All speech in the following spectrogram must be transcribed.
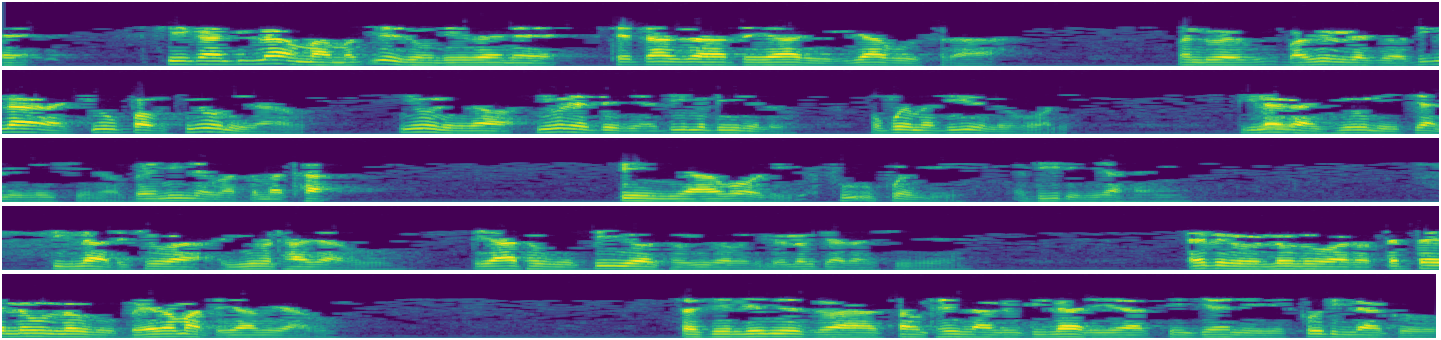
အခြေခံတိလမှာမပြည့်စုံသေးပဲနဲ့တတန်းစားတရားတွေရဖို့ဆိုတာမလွယ်ဘူးဘာဖြစ်လဲဆိုတော့တိလကကျိုးပေါက်ညှို့နေတာညှို့နေတော့ညှို့တဲ့တိတ်အတိမတိတယ်လို့မပွင့်မပြီးတယ်လို့ပေါ့လေဒီလက်ကညှို့နေကြနေလို့ရှိရင်တော့ဘယ်နည်းနဲ့မှသမထပညာပေါ့လေအဖူးအပွင့်ပြီးအတိတွေရနိုင်သီလတချို့ကအရင်မထားကြဘူးတရားထုတ်ရင်ပြီးရောဆိုပြီးတော့ဒီလိုလုပ်ကြတာရှိတယ် အဲ့ဒီလိုလုပ်လို့ကတော့တစ်တဲလုံးလုပ်လို့ဘယ်တော့မှတရားမရဘူးသတိလေးပြစွာစောင့်ထိန်လာလို့သီလတွေကဖြည့်ကျဲနေကိုယ်သီလကို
